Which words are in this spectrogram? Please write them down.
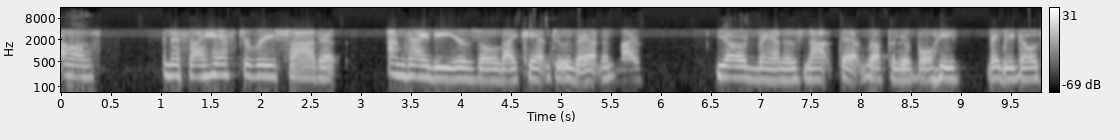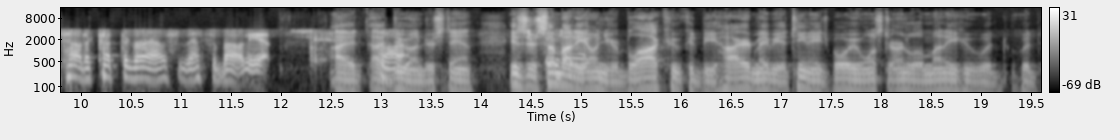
Uh, and if I have to resod it, I'm 90 years old. I can't do that, and my yard man is not that reputable. He maybe knows how to cut the grass, and that's about it. I I Uh, do understand. Is there somebody on your block who could be hired? Maybe a teenage boy who wants to earn a little money who would would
